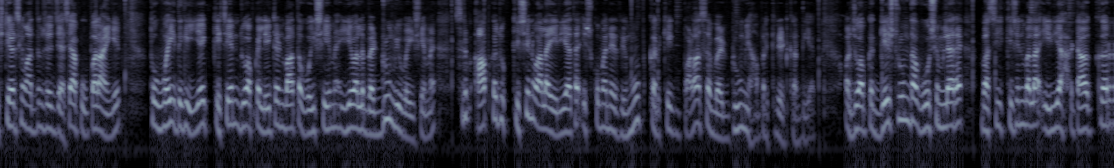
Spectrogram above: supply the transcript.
स्टेयर्स के माध्यम से जैसे आप ऊपर आएँगे तो वही देखिए, ये किचन जो आपका लेटेंट बात है वही सेम है, ये वाला बेडरूम भी वही सेम है। सिर्फ़ आपका जो किचन वाला एरिया था, इसको मैंने रिमूव करके एक बड़ा सा बेडरूम यहाँ पर क्रिएट कर दिया है। और जो आपका गेस्ट रूम था, वो सिमिलर है, बस ये किचन वाला एरिया हटाकर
